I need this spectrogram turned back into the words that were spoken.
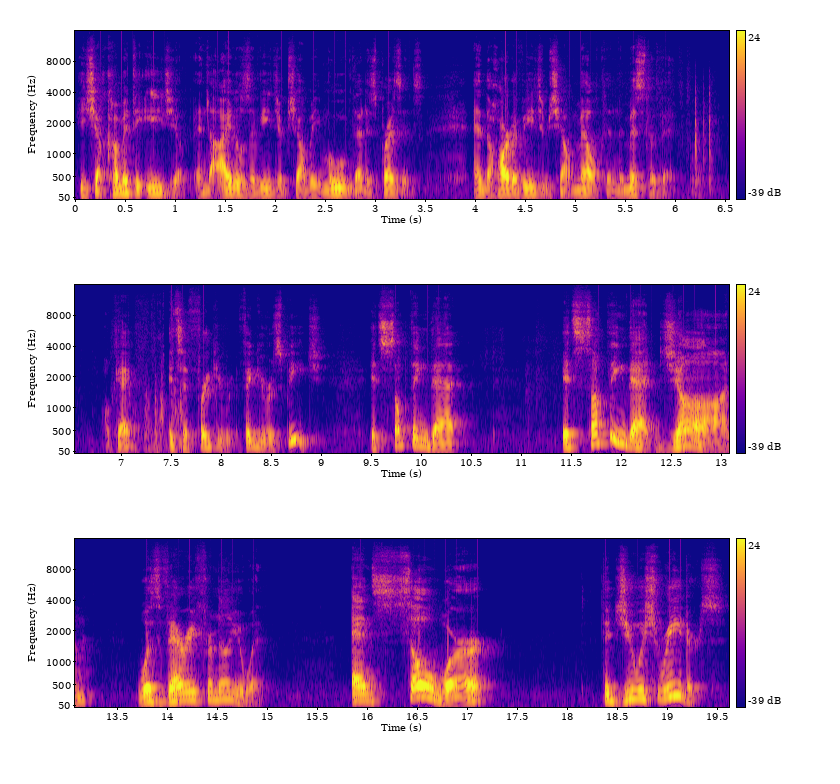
He shall come into Egypt, and the idols of Egypt shall be moved at his presence, and the heart of Egypt shall melt in the midst of it. Okay? It's a figure of speech. It's something that it's something that John was very familiar with. And so were the Jewish readers.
